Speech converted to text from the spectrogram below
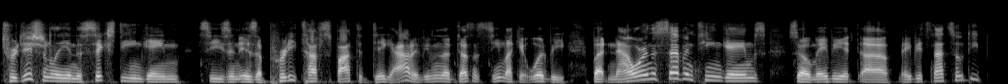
traditionally in the 16 game season is a pretty tough spot to dig out of even though it doesn't seem like it would be but now we're in the 17 games so maybe it uh maybe it's not so deep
